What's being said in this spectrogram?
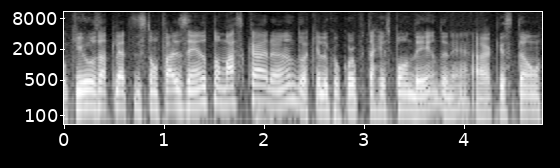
o que os atletas estão fazendo, estão mascarando aquilo que o corpo está respondendo, né? A questão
